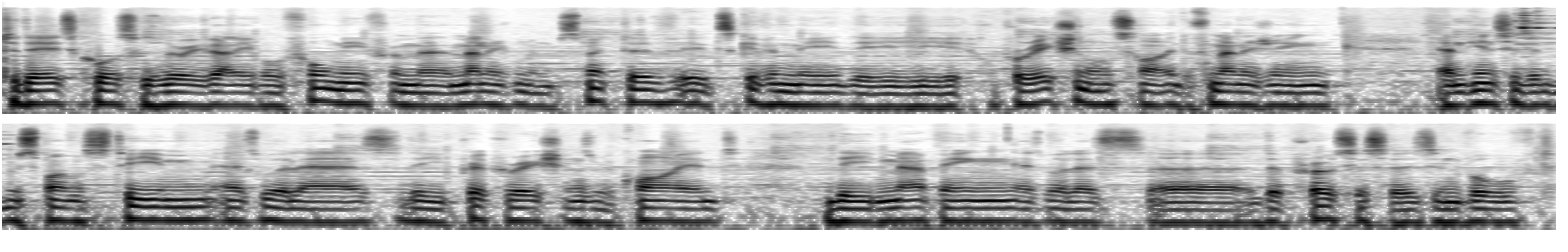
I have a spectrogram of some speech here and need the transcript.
Today's course was very valuable for me from a management perspective. It's given me the operational side of managing an incident response team as well as the preparations required, the mapping as well as uh, the processes involved.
